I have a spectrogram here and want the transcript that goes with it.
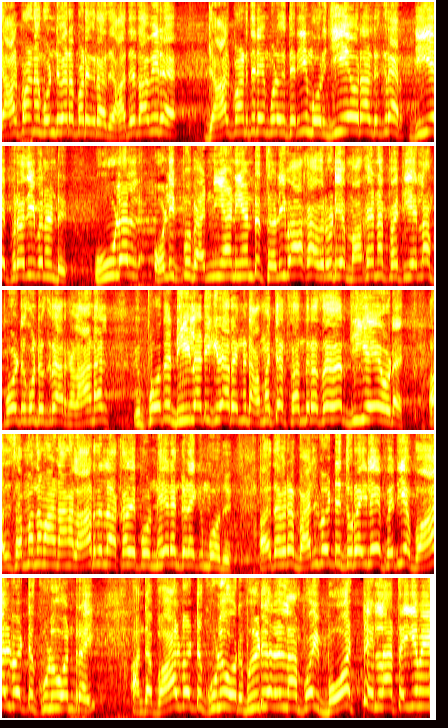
ஜாழ்ப்பாணம் கொண்டு வரப்படுகிறது. அதை தவிர ஜாழ்ப்பாணத்தில் உங்களுக்கு தெரியும் ஒரு ஜிஏ ஒரு ஆள் இருக்கிறார். ஜிஏ பிரதீபன் என்று. ஊழல் ஒழிப்பு வன்னியானி என்று தெளிவாக அவருடைய மகனை பற்றியெல்லாம் போட்டுக் கொண்டிருக்கிறார்கள் ஆனால் இப்போது டீல் அடிக்கிறார் எங்கிட்ட அமைச்சர் சந்திரசேகர் ஜிஏயோட. அது சம்பந்தமாக நாங்கள் ஆறுதலாக கதை போல் நேரம் கிடைக்கும் போது. அது தவிர வல்வெட்டு துறையிலே பெரிய வாழ்வெட்டு குழு ஒன்றை. அந்த வாழ்வெட்டு குழு ஒரு வீடுகள் எல்லாம் போய் போட்டு எல்லாத்தையுமே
